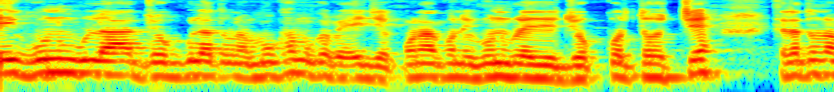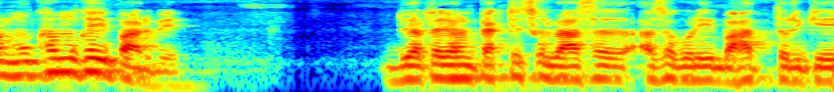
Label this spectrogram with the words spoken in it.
এই গুণগুলা, যোগগুলা তোমরা মুখে মুখে এই যে কোনাকুনি গুণগুলো যে যোগ করতে হচ্ছে, সেটা তোমরা মুখে মুখেই পারবে। দু একটা যখন প্র্যাকটিস করবে, আশা আশা করি বাহাত্তরকে,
